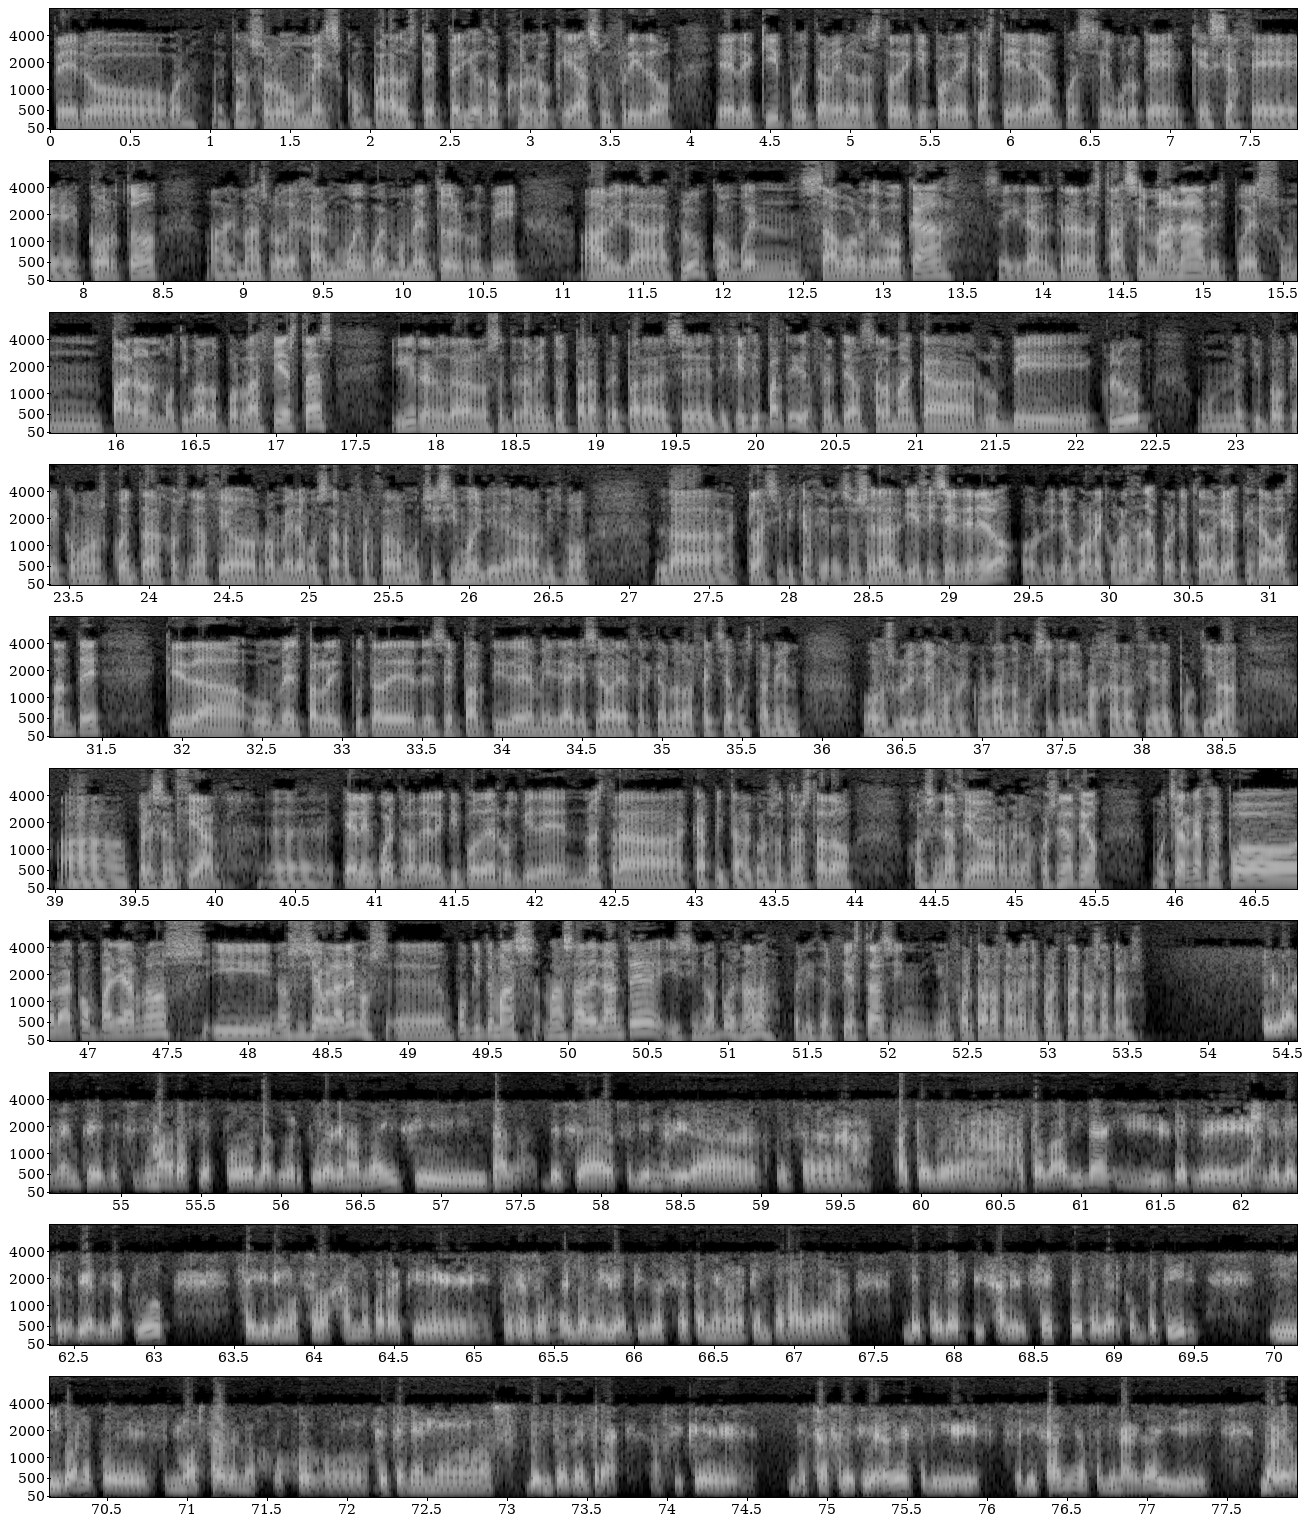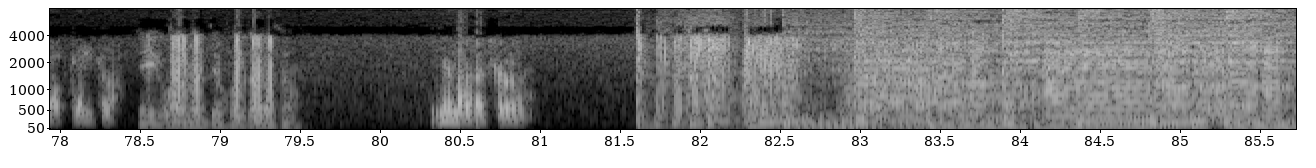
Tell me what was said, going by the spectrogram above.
pero bueno, de tan solo un mes comparado este periodo con lo que ha sufrido el equipo y también el resto de equipos de Castilla y León, pues seguro que, que se hace corto. Además lo deja en muy buen momento el rugby Ávila Club con buen sabor de boca. Seguirán entrenando esta semana, después un parón motivado por las fiestas y reanudarán los entrenamientos para preparar ese difícil partido frente al Salamanca Rugby Club, un equipo que, como nos cuenta José Ignacio Romero, pues ha reforzado muchísimo y lidera ahora mismo la clasificación. Eso será el 16 de enero, os lo iremos recordando porque todavía queda bastante, queda un mes para la disputa de, ese partido y a medida que se vaya acercando la fecha, pues también os lo iremos recordando por si queréis bajar a la ciudad deportiva a presenciar eh, el encuentro del equipo de rugby de nuestra capital. Con nosotros ha estado José Ignacio Romero. José Ignacio, muchas gracias por acompañarnos y no sé si hablaremos eh, un poquito más, más adelante y si no, pues nada, felices fiestas y un fuerte abrazo. Gracias por estar con nosotros. Igualmente, muchísimas gracias por la cobertura que nos dais y nada, desear feliz Navidad pues, a, a, toda, a toda Ávila y desde, desde el Rugby Ávila Club seguiremos trabajando para que pues eso, el 2022 sea también una temporada de poder pisar el césped, poder competir y bueno, pues mostrar el mejor juego que tenemos dentro del rack. Así que muchas felicidades, feliz, feliz año, feliz Navidad y nos vemos pronto. Igualmente, un fuerte abrazo. Y un abrazo. Thank you.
